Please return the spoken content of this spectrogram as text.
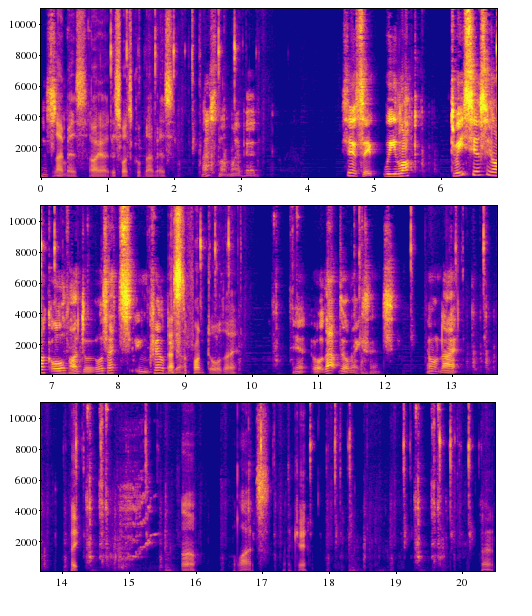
That's not, Nightmares. Oh yeah, this one's called Nightmares. That's not my bed. Seriously, we lock. Do we seriously lock all of our doors? That's incredible. That's the front door though. Yeah, well, that door makes sense. Oh, night. Hey. Oh, lights. Okay. Alright.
